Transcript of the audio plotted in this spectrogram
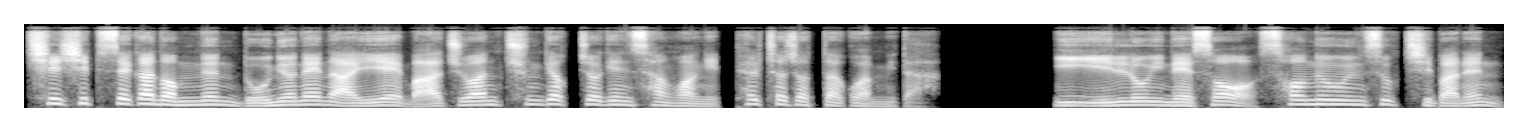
70세가 넘는 노년의 나이에 마주한 충격적인 상황이 펼쳐졌다고 합니다. 이 일로 인해서 선우은숙 집안은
